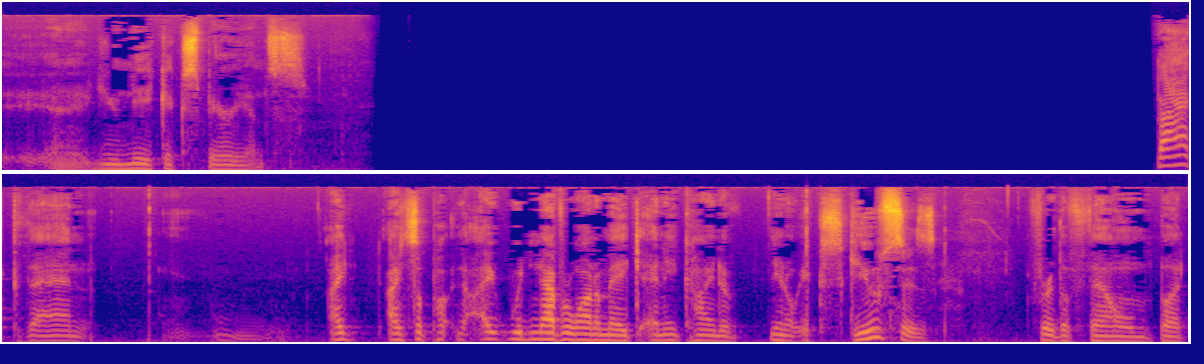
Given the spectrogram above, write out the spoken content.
a unique experience. Back then, I I suppose I would never want to make any kind of you know excuses for the film, but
